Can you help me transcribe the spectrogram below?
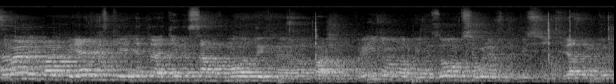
Национальный парк Пирятинский – это один из самых молодых парков в Украине. Он организован всего лишь в 2009 году.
